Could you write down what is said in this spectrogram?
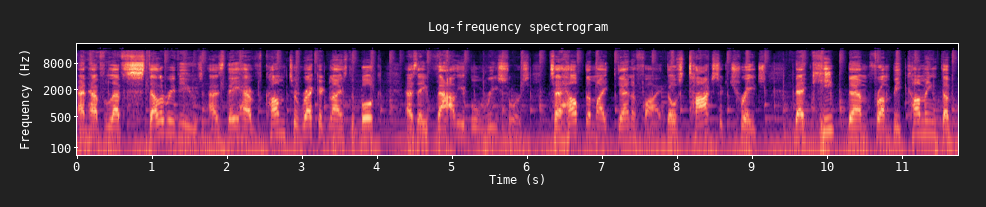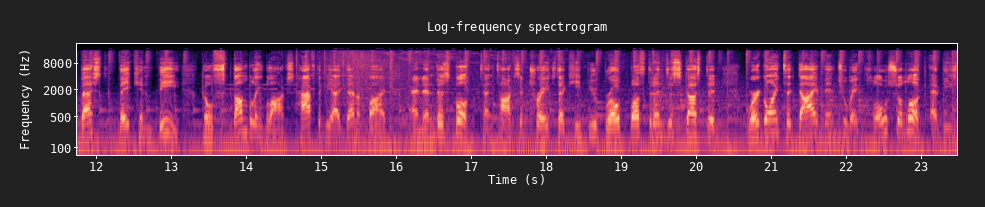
and have left stellar reviews as they have come to recognize the book as a valuable resource to help them identify those toxic traits that keep them from becoming the best they can be. Those stumbling blocks have to be identified. And in this book, 10 Toxic Traits That Keep You Broke, Busted, and Disgusted, we're going to dive into a closer look at these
